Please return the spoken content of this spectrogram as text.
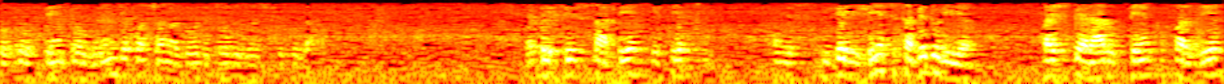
porque o tempo é o grande equacionador de todas as dificuldades. É preciso saber e ter inteligência e sabedoria para esperar o tempo fazer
